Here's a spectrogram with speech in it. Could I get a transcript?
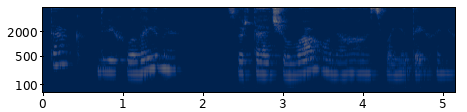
І так, дві хвилини, звертаючи увагу на своє дихання.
